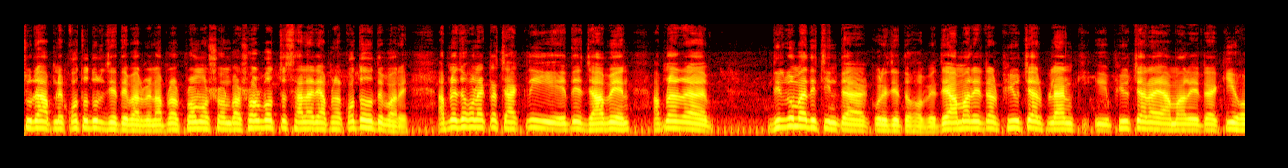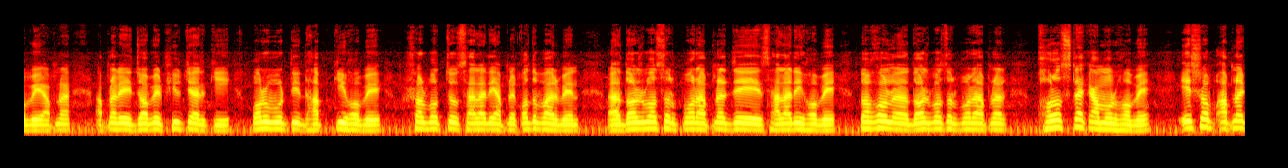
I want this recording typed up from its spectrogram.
চূড়া আপনি কত দূর যেতে পারবেন? আপনার প্রমোশন বা সর্বোচ্চ স্যালারি আপনার কত হতে পারে? আপনি যখন একটা চাকরি এতে যাবেন, আপনার দীর্ঘমেয়াদী চিন্তা করে যেতে হবে যে আমার এটার ফিউচার প্ল্যান ফিউচারে আমার এটা কি হবে? আপনার আপনার এই জবের ফিউচার কি? পরবর্তী ধাপ কি হবে? সর্বোচ্চ স্যালারি আপনি কত পারবেন? দশ বছর পর আপনার যে স্যালারি হবে, তখন দশ বছর পর আপনার খরচটা কেমন হবে? এসব আপনার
